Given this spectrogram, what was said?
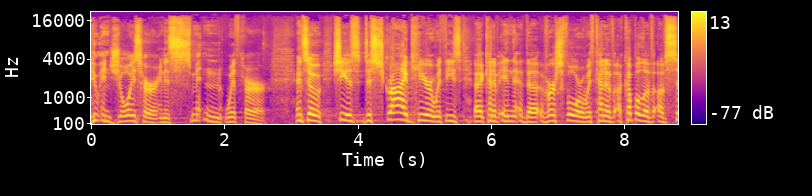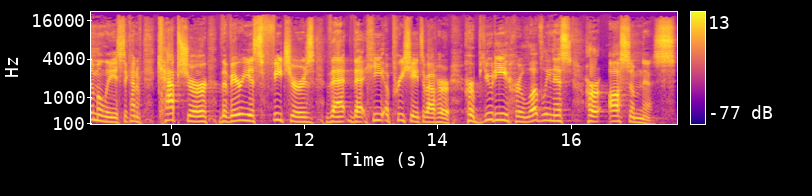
who enjoys her and is smitten with her. And so she is described here with these uh, kind of in the verse 4 with kind of a couple of, of similes to kind of capture the various features that, that he appreciates about her her beauty, her loveliness, her awesomeness.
